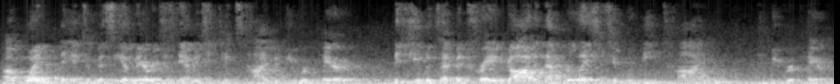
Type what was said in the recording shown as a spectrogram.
Uh, when the intimacy of marriage is damaged, it takes time to be repaired. The humans had betrayed God, and that relationship would need time to be repaired.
